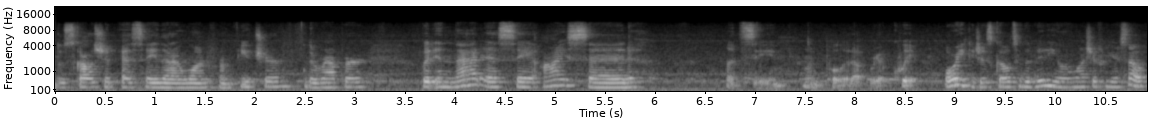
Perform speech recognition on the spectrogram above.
the scholarship essay that I won from Future, the rapper. But in that essay, I said, let's see, let me pull it up real quick. or you could just go to the video and watch it for yourself.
